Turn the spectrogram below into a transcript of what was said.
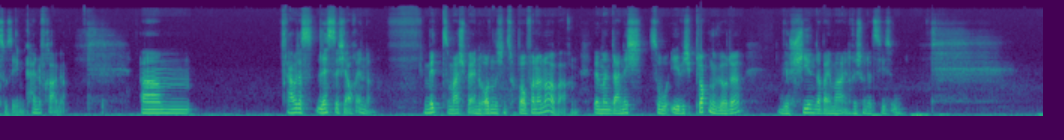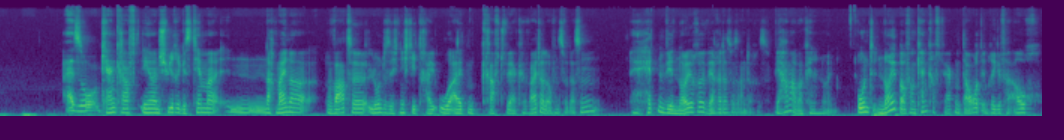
zu sehen, keine Frage. Ähm, aber das lässt sich ja auch ändern. Mit zum Beispiel einem ordentlichen Zubau von Erneuerbaren. Wenn man da nicht so ewig blocken würde, wir schielen dabei mal in Richtung der CSU. Also Kernkraft eher ein schwieriges Thema. Nach meiner Warte lohnt es sich nicht, die drei uralten Kraftwerke weiterlaufen zu lassen. Hätten wir neuere, wäre das was anderes. Wir haben aber keine neuen. Und Neubau von Kernkraftwerken dauert im Regelfall auch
